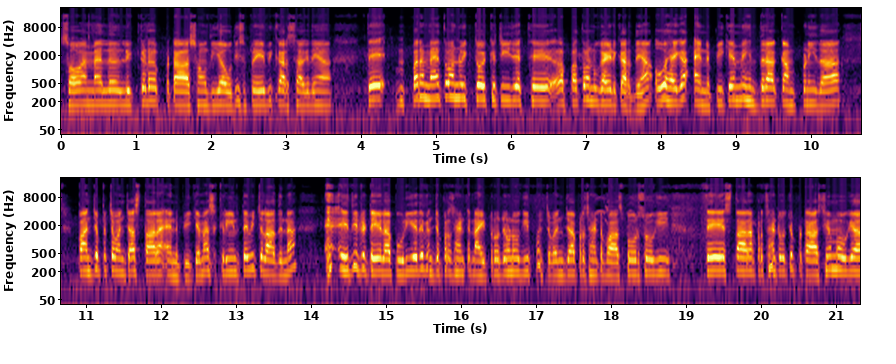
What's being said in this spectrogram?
100 ml ਲਿਕਵਿਡ ਪਟਾਸ ਆਉਂਦੀ ਆ, ਉਹਦੀ ਸਪਰੇਅ ਵੀ ਕਰ ਸਕਦੇ ਆ। ਤੇ ਪਰ ਮੈਂ ਤੁਹਾਨੂੰ ਇੱਕੋ ਇੱਕ ਚੀਜ਼ ਇੱਥੇ ਆਪਾਂ ਤੁਹਾਨੂੰ ਗਾਈਡ ਕਰਦੇ ਹਾਂ ਉਹ ਹੈਗਾ ਐਨਪੀਕੇ ਮਹਿੰਦਰਾ ਕੰਪਨੀ ਦਾ 55517 ਐਨਪੀਕੇ ਮੈਂ ਸਕਰੀਨ ਤੇ ਵੀ ਚਲਾ ਦਿੰਨਾ। ਇਹਦੀ ਡਿਟੇਲ ਆ ਪੂਰੀ। ਇਹਦੇ 5% ਨਾਈਟ੍ਰੋਜਨ ਹੋ ਗਈ 55% ਫਾਸਫੋਰਸ ਹੋ ਗਈ, ਤੇ 17% ਉਹ ਚ ਪੋਟਾਸ਼ੀਅਮ ਹੋ ਗਿਆ,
